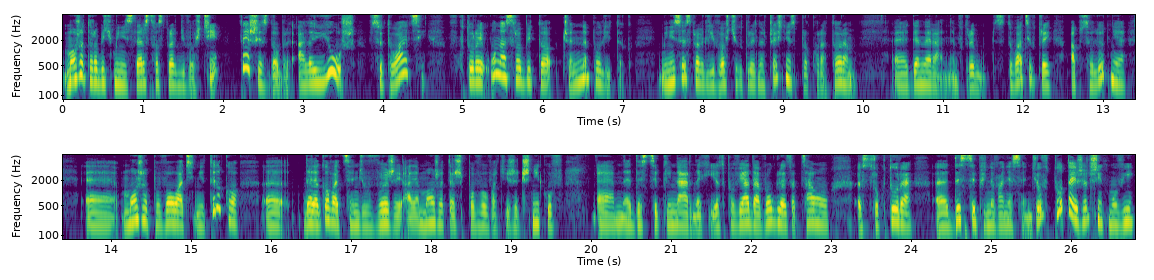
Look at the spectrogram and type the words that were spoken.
może to robić Ministerstwo Sprawiedliwości, też jest dobry, ale już w sytuacji, w której u nas robi to czynny polityk, minister sprawiedliwości, który jednocześnie jest prokuratorem e, generalnym, w którym, sytuacji, w której absolutnie e, może powołać nie tylko e, delegować sędziów wyżej, ale może też powołać i rzeczników dyscyplinarnych i odpowiada w ogóle za całą strukturę dyscyplinowania sędziów. Tutaj rzecznik mówi,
